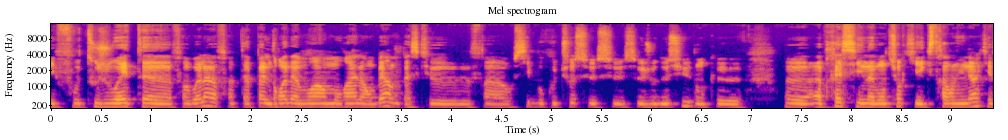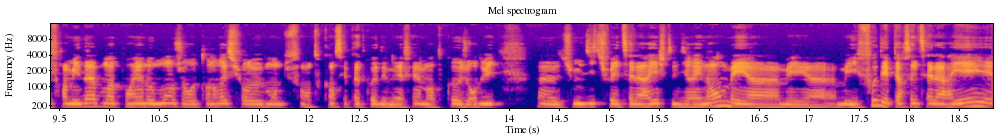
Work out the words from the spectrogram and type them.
il faut toujours être. Euh, enfin voilà, enfin, t'as pas le droit d'avoir un moral en berne parce que, enfin, aussi beaucoup de choses se, se, se jouent dessus. Donc euh, euh, après, c'est une aventure qui est extraordinaire, qui est formidable. Moi, pour rien au monde, je retournerai sur le monde. Enfin, en tout cas, sait pas de quoi de FM. Mais en tout cas, aujourd'hui, euh, tu me dis tu vas être salarié, je te dirais non. Mais euh, mais mais il faut des personnes salariées.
